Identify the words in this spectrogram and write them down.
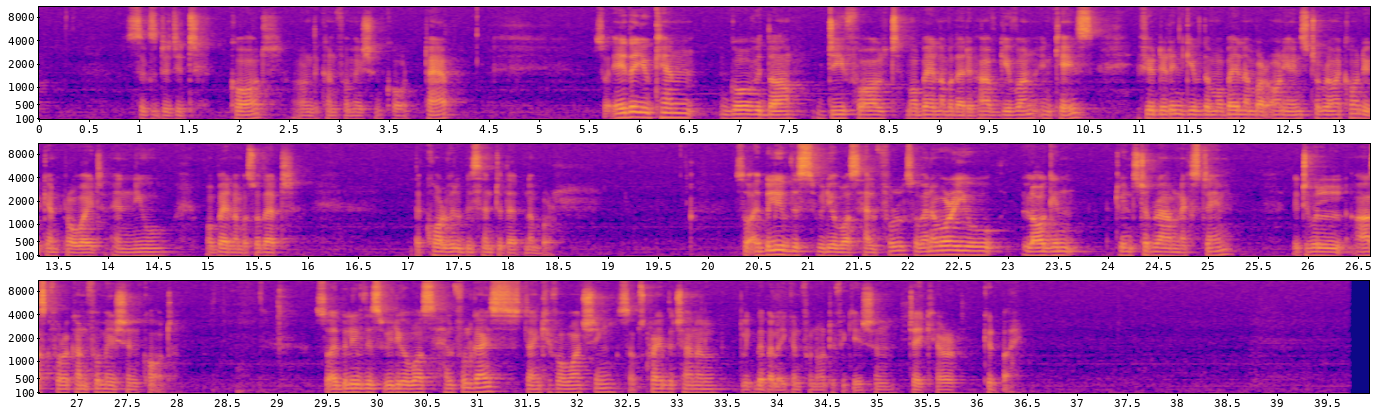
six digit code on the confirmation code tab. So either you can go with the default mobile number that you have given in case. If you didn't give the mobile number on your Instagram account you can provide a new mobile number so that the code will be sent to that number. So I believe this video was helpful. So whenever you log in to Instagram next time it will ask for a confirmation code. So i believe this video was helpful guys. Thank you for watching. Subscribe the channel. Click the bell icon for notification. Take care. Goodbye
